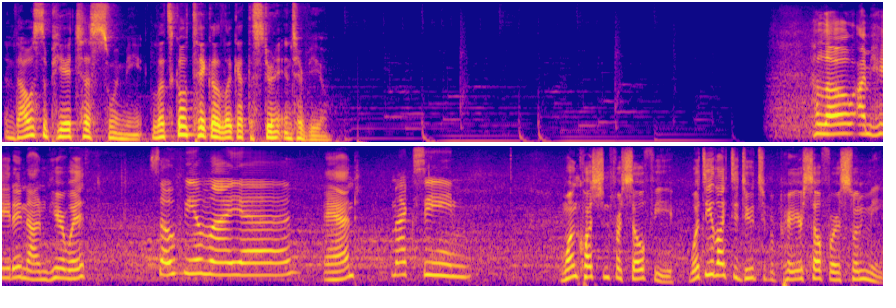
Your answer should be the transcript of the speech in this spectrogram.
And that was the PHS swim meet. Let's go take a look at the student interview. Hello, I'm Hayden. I'm here with Sophia Maya. and Maxine. one question for Sophie. What do you like to do to prepare yourself for a swim meet?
